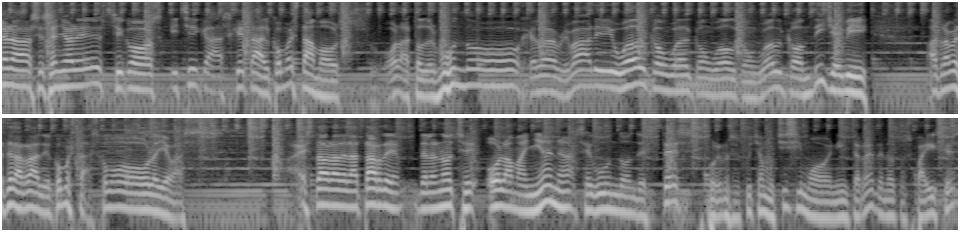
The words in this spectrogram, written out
Señoras y señores, chicos y chicas, ¿qué tal? ¿Cómo estamos? Hola a todo el mundo, hello everybody, welcome, welcome, welcome, welcome, DJB a través de la radio. ¿Cómo estás? ¿Cómo lo llevas? A esta hora de la tarde, de la noche o la mañana, según donde estés, porque nos escucha muchísimo en internet en otros países.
